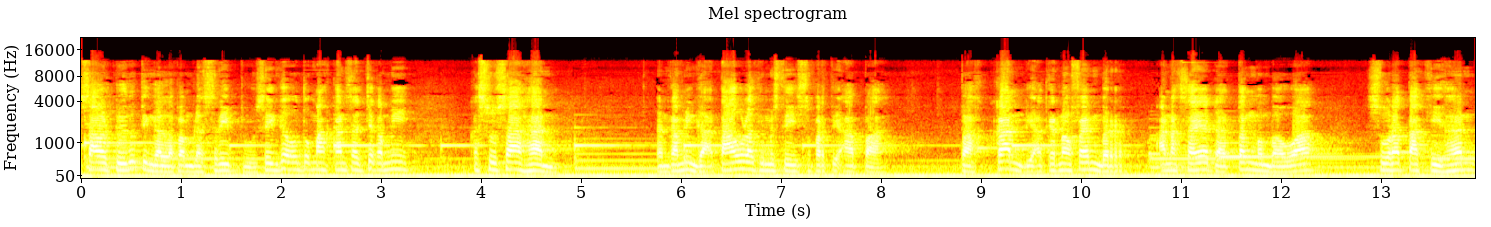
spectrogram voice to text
saldo itu tinggal 18.000 sehingga untuk makan saja kami kesusahan dan kami nggak tahu lagi mesti seperti apa. Bahkan di akhir November, anak saya datang membawa surat tagihan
